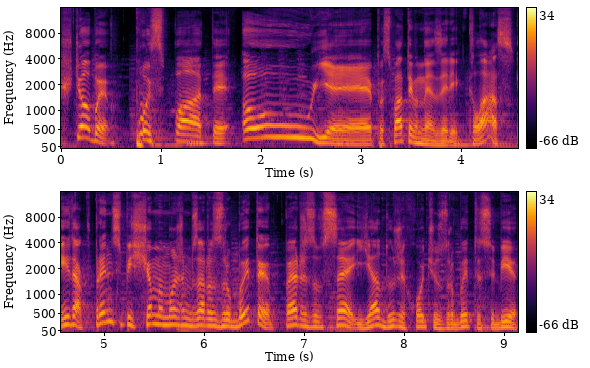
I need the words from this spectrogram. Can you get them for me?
щоби поспати. Оу є, поспати в Незері. Клас. І так, в принципі, що ми можемо зараз зробити? Перш за все, я дуже хочу зробити собі.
